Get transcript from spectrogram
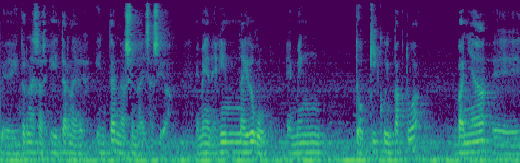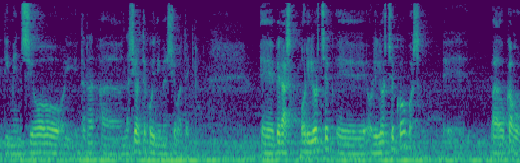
e, internazionalizazioa. Hemen egin nahi dugu, hemen tokiko impactua, baina e, dimensio, interna, nazioarteko dimensio batekin. E, beraz, hori lortzek, e, hori lortzeko, bas, e, badaukagu,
